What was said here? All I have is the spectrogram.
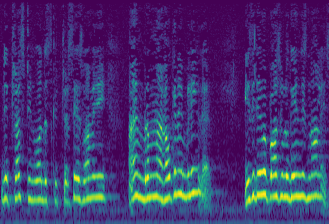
the trust in what the scripture says? Swamiji, I am Brahma, how can I believe that? Is it ever possible to gain this knowledge?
